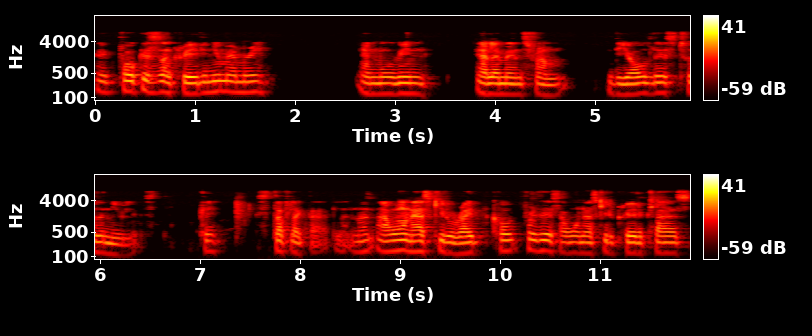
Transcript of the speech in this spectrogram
It focuses on creating new memory and moving elements from the old list to the new list. Okay stuff like that. I won't ask you to write code for this. I won't ask you to create a class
